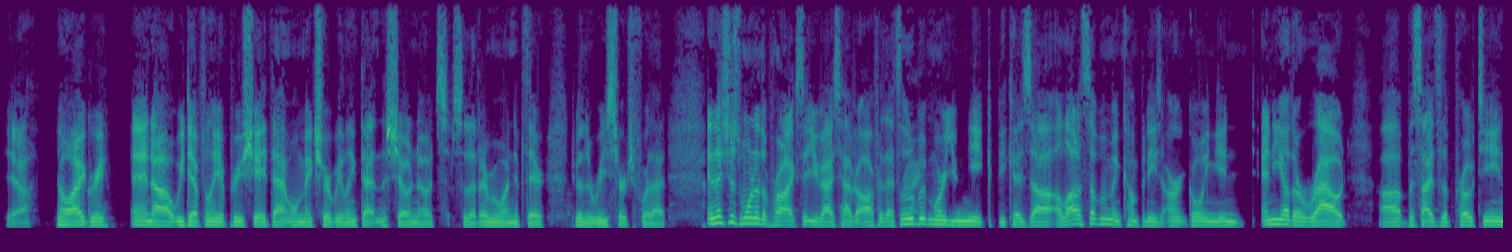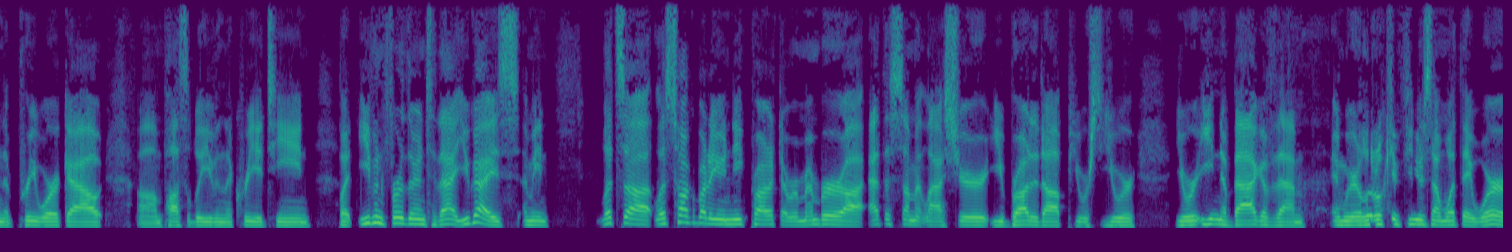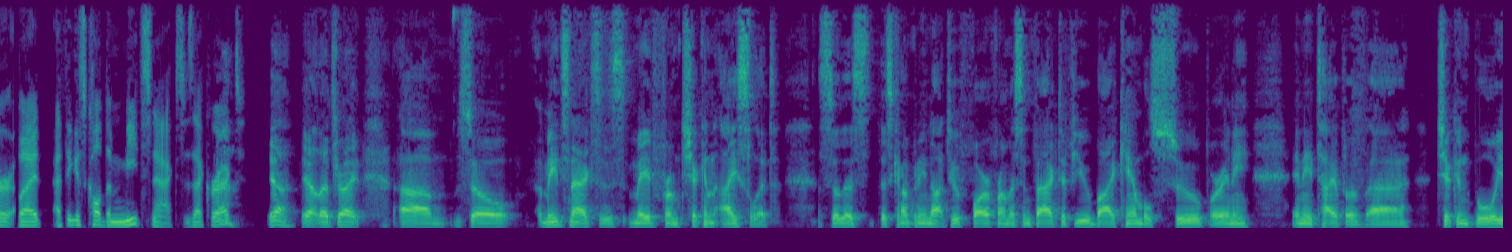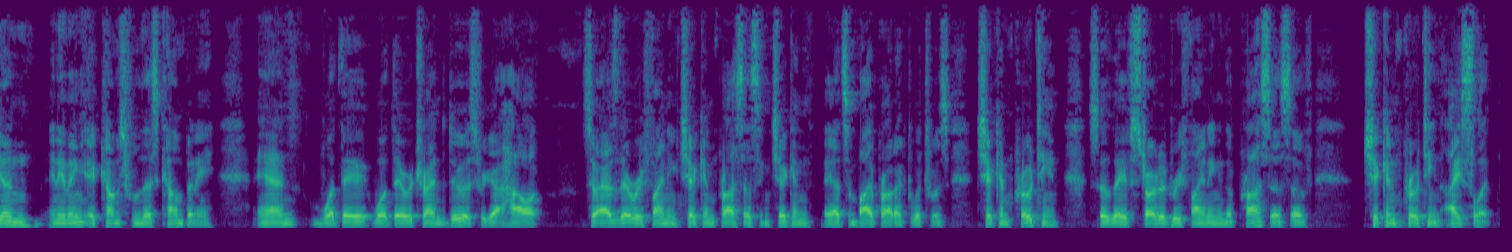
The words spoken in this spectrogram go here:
Yeah. No, I agree. And uh, we definitely appreciate that. We'll make sure we link that in the show notes so that everyone, if they're doing the research for that. And that's just one of the products that you guys have to offer that's a little right. bit more unique because uh, a lot of supplement companies aren't going in any other route uh, besides the protein, the pre workout, um, possibly even the creatine. But even further into that, you guys, I mean, let's uh let's talk about a unique product. I remember uh, at the summit last year, you brought it up. You were you were you were eating a bag of them and we were a little confused on what they were, but I think it's called the meat snacks. Is that correct? Yeah, yeah, that's right. Um, so meat snacks is made from chicken isolate. So this this company not too far from us. In fact, if you buy Campbell's soup or any any type of uh, chicken bouillon, anything, it comes from this company. And what they what they were trying to do is figure out how so as they're refining chicken, processing chicken, they had some byproduct, which was chicken protein. So they've started refining the process of chicken protein isolate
